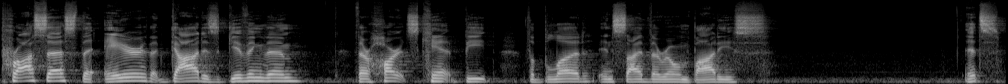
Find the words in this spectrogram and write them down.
process the air that God is giving them. Their hearts can't beat the blood inside their own bodies. It's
